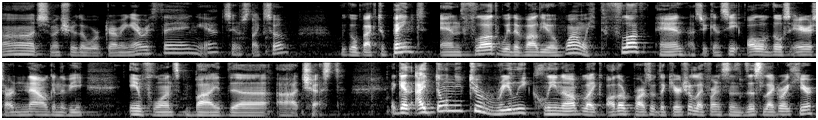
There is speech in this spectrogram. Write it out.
Uh, just make sure that we're grabbing everything. Yeah, it seems like so. We go back to paint and flood with a value of one. We hit flood, and as you can see, all of those areas are now going to be influenced by the uh, chest. Again, I don't need to really clean up like other parts of the character, like for instance, this leg right here,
